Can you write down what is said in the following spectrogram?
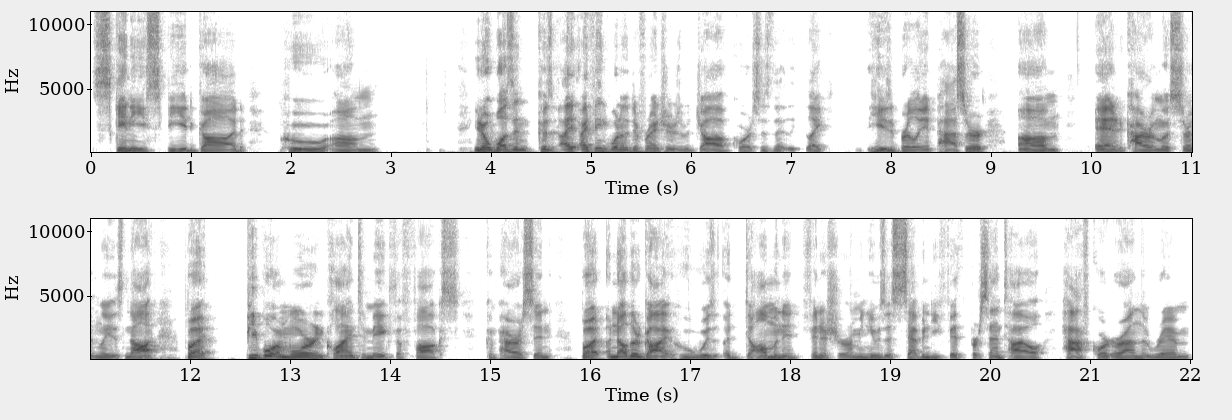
skinny speed god who, um, you know, wasn't because I, I think one of the differentiators with Ja, of course, is that like he's a brilliant passer. Um, and Kira most certainly is not. But people are more inclined to make the Fox comparison. But another guy who was a dominant finisher, I mean, he was a 75th percentile half court around the rim.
